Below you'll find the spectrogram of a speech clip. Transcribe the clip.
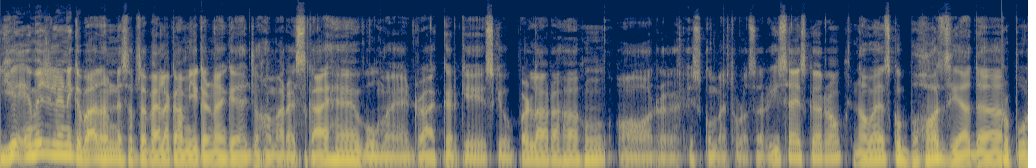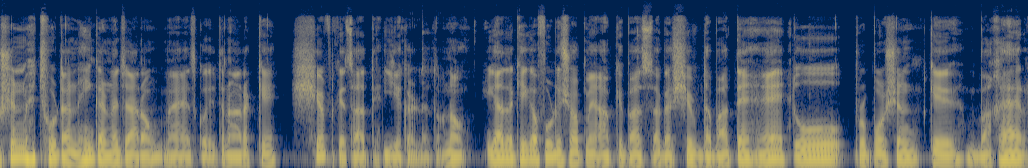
ये इमेज लेने के बाद हमने सबसे पहला काम ये करना है कि जो हमारा स्काई है वो मैं ड्रैग करके इसके ऊपर ला रहा हूँ और इसको मैं थोड़ा सा रिसाइज कर रहा हूँ। ना मैं इसको बहुत ज़्यादा प्रोपोर्शन में छोटा नहीं करना चाह रहा हूँ। मैं इसको इतना रख के शिफ्ट के साथ ये कर लेता हूँ। ना याद रखिएगा फोटोशॉप में आपके पास अगर शिफ्ट दबाते हैं तो प्रोपोर्शन के बगैर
